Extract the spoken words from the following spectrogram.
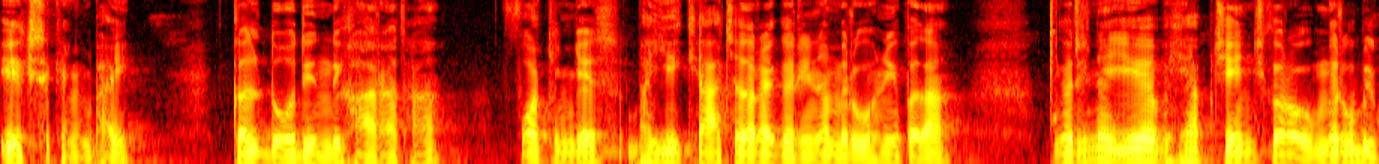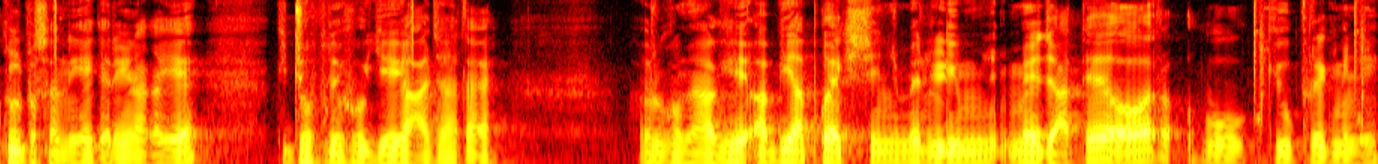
एक सेकेंड भाई, कल दो दिन दिखा रहा था। फोर्टीन डेज़ भाई ये क्या चल रहा है गरीना? मेरे को नहीं पता। गरीना, ये भैया आप चेंज करो। मेरे को बिल्कुल पसंद नहीं है गरीना का ये, कि जब देखो ये आ जाता है। रुको, मैं आगे, अभी आपको एक्सचेंज में रिडीम में जाते हैं और वो क्यूब फ्रेग में नहीं।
